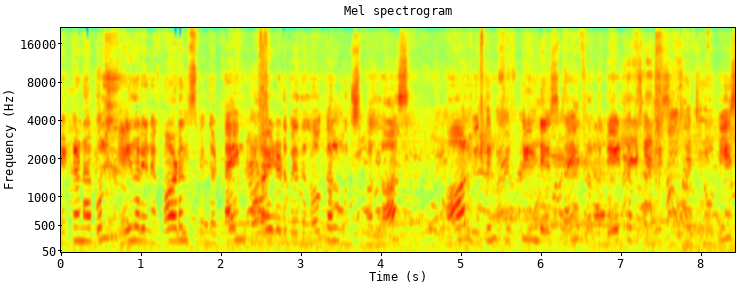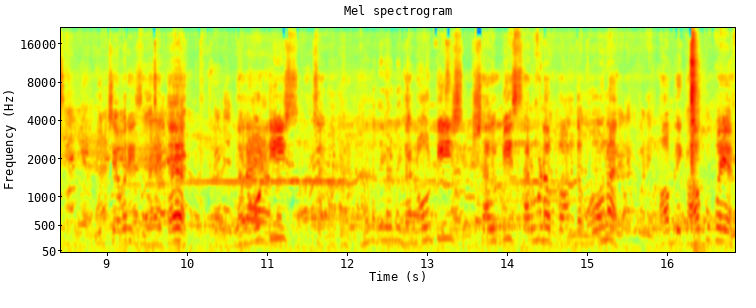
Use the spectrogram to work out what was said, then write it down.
returnable either in accordance with the time provided by the local municipal laws or within 15 days time from the date of service of such notice, whichever is later. The notice, the notice shall be served upon the owner, public occupier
